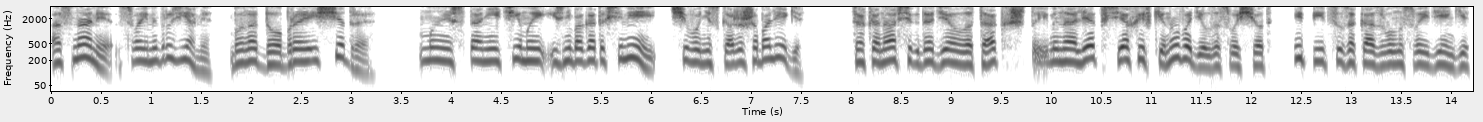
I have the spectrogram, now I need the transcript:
а с нами, своими друзьями, была добрая и щедрая. Мы с Таней и Тимой из небогатых семей, чего не скажешь об Олеге. Так она всегда делала так, что именно Олег всех и в кино водил за свой счет, и пиццу заказывал на свои деньги,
